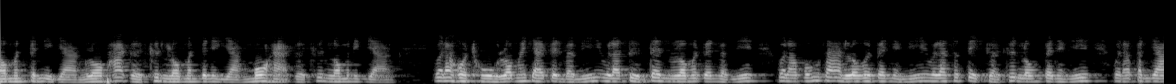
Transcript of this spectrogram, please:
ลมมันเป็นอีกอย่าง โลภะเกิดขึ้นลมมันเป็นอีกอย่าง โมหะเกิดขึ้นลมมันอีกอย่าง เวลาหดหู่ลมหายใจเป็นแบบนี้ เวลาตื่นเต้นลมมันเป็นแบบนี้ เวลาฟุ้งซ่านลมมันเป็นอย่างนี้ เวลาสติเกิดขึ้นลมเป็นอย่างนี้ เวลาปัญญา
